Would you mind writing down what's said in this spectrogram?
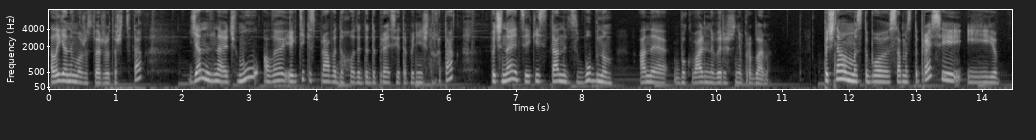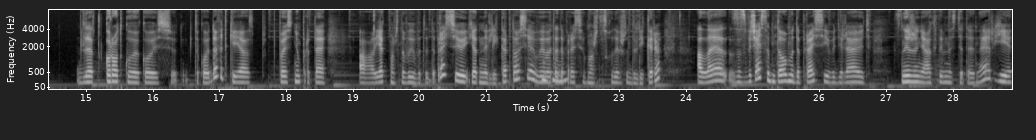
але я не можу стверджувати, що це так. Я не знаю чому, але як тільки справа доходить до депресії та панічних атак, починається якийсь танець з бубном, а не буквальне вирішення проблеми. Почнемо ми з тобою саме з депресії, і для короткої якоїсь такої довідки я поясню про те, а як можна виявити депресію? Я не лікар досі. Виявити uh-huh. депресію можна сходивши до лікаря. Але зазвичай симптоми депресії виділяють зниження активності та енергії,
